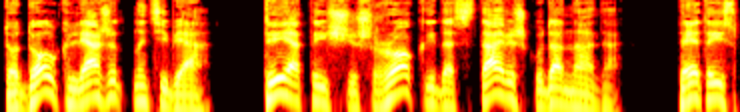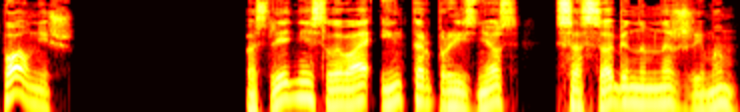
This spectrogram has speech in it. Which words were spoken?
то долг ляжет на тебя. Ты отыщешь рог и доставишь куда надо. Ты это исполнишь. Последние слова Инктор произнес с особенным нажимом.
